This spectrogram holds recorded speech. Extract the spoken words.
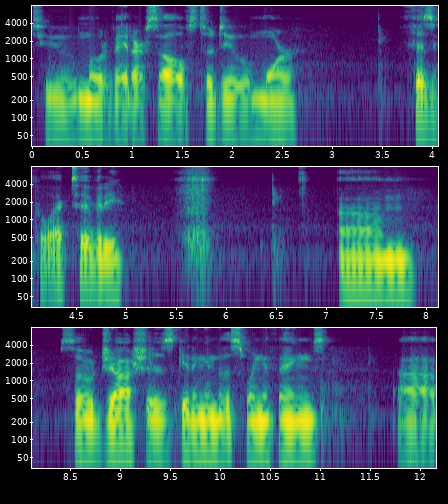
to motivate ourselves to do more physical activity. Um, so Josh is getting into the swing of things. Uh,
